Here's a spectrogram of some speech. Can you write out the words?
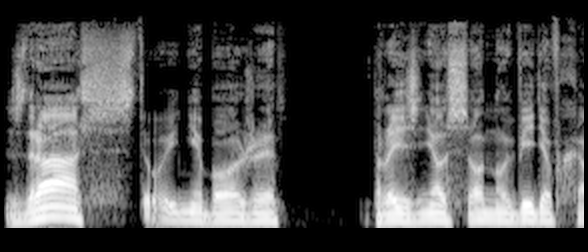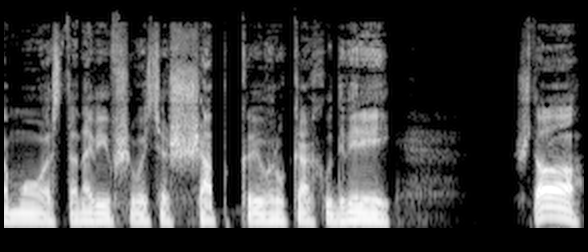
«Здравствуй, небоже!» — произнес он, увидев хаму, остановившегося шапкой в руках у дверей. «Что?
